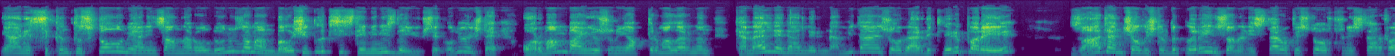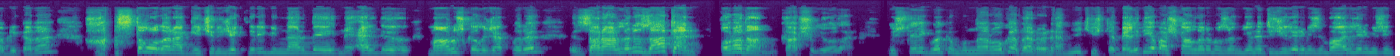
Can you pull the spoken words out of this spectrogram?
yani sıkıntısı olmayan insanlar olduğunuz zaman bağışıklık sisteminiz de yüksek oluyor. İşte orman banyosunu yaptırmalarının temel nedenlerinden bir tanesi o verdikleri parayı zaten çalıştırdıkları insanın ister ofiste olsun ister fabrikada hasta olarak geçirecekleri günlerde elde maruz kalacakları zararları zaten oradan karşılıyorlar. Üstelik bakın bunlar o kadar önemli ki işte belediye başkanlarımızın, yöneticilerimizin, valilerimizin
